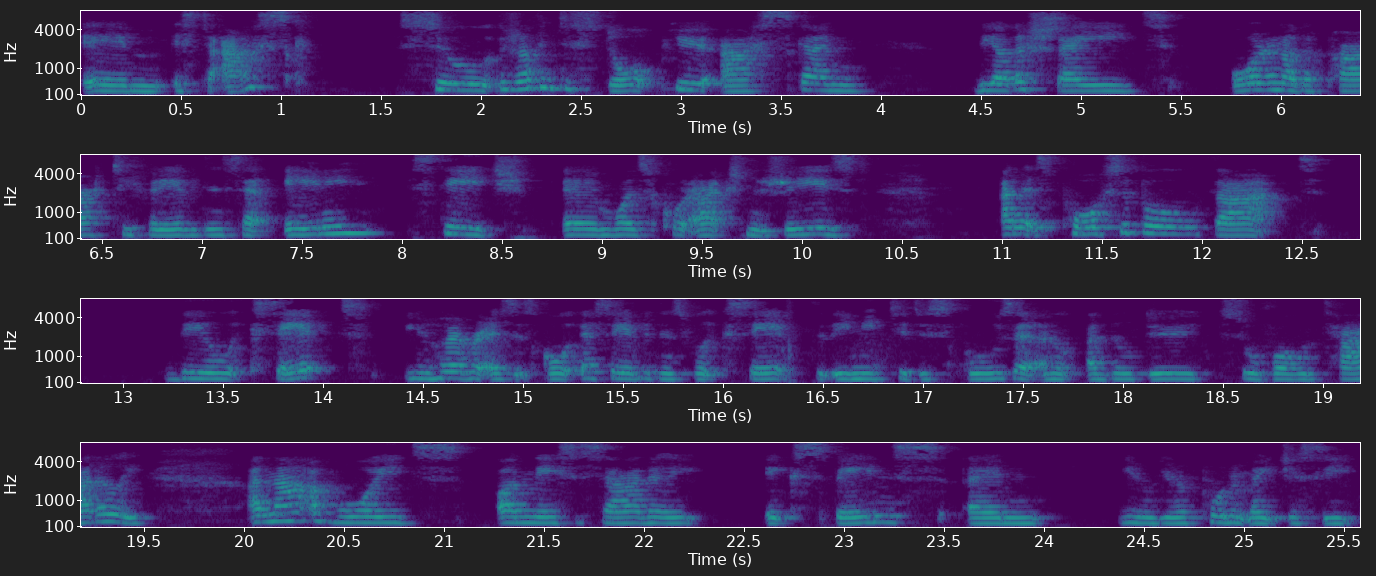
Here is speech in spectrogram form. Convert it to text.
um, is to ask. So there's nothing to stop you asking the other side or another party for evidence at any stage um, once court action is raised. And it's possible that they'll accept, you know, whoever it is that's got this evidence will accept that they need to disclose it and, and they'll do so voluntarily. And that avoids unnecessary expense. Um, you know, your opponent might just say,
